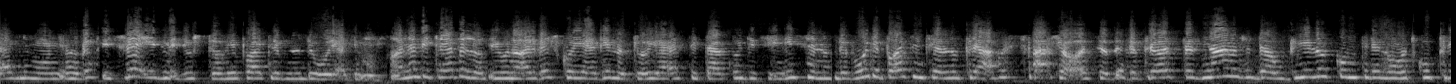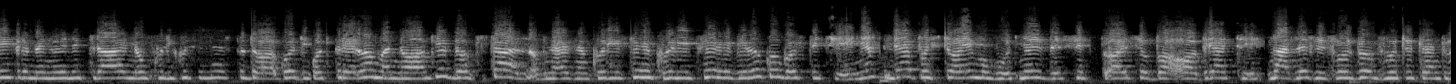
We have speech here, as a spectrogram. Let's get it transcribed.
legnemo u njega i sve između što je potrebno da uradimo. Ona bi trebalo i u Norveškoj jedino to jeste tako definisano da bude potencijalno pravo svake osobe. Da prosto znaš da u bilo kom trenutku privremeno ili trajno ukoliko se nešto dogodi od pre preloma noge do stalnog, ne znam, korištenja kolica ili bilo kog oštećenja, da postoji mogućnost da se osoba obrati nadležnoj službe u centru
